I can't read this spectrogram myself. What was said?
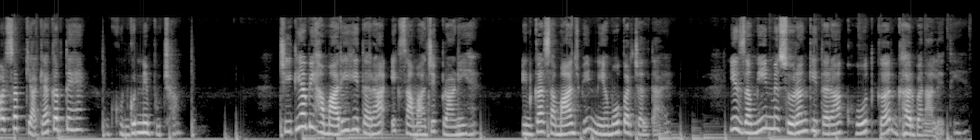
और सब क्या क्या करते हैं? गुनगुन ने पूछा। चीटियाँ भी हमारी ही तरह एक सामाजिक प्राणी है। इनका समाज भी नियमों पर चलता है। ये ज़मीन में सुरंग की तरह खोद कर घर बना लेती हैं।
